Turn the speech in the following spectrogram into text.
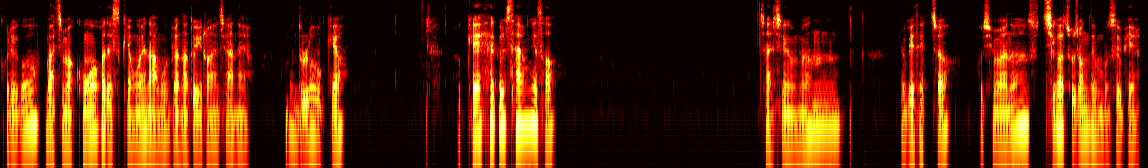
그리고 마지막 공허가 됐을 경우엔 아무 변화도 일어나지 않아요. 한번 눌러볼게요. 이렇게 핵을 사용해서 자 지금은 이게 됐죠. 보시면은 수치가 조정된 모습이에요.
